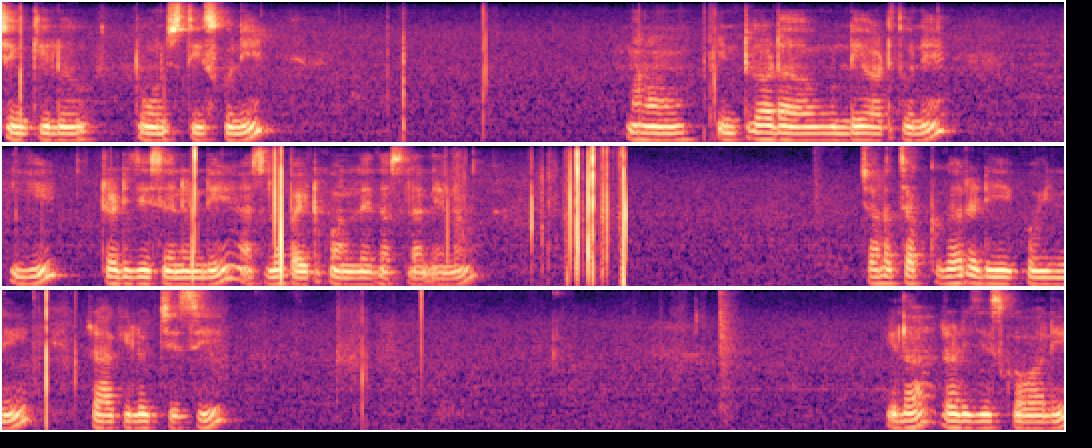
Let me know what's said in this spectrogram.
చెంకీలు టోన్స్ తీసుకుని మనం ఇంటికాడ ఉండే వాటితోనే ఇవి రెడీ చేశానండి. అసలు బయట కొనలేదు అసలు నేను. చాలా చక్కగా రెడీ అయిపోయింది. రాఖీలు వచ్చేసి. ఇలా రెడీ చేసుకోవాలి.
